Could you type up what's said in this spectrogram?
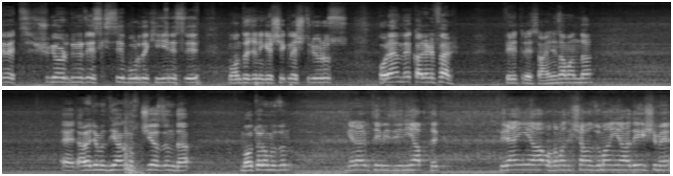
Evet, şu gördüğünüz eskisi, buradaki yenisi montajını gerçekleştiriyoruz. Polen ve kalorifer filtresi aynı zamanda. Evet, aracımız diagnoz cihazında motorumuzun genel bir temizliğini yaptık. Fren yağı, otomatik şanzıman yağı değişimi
